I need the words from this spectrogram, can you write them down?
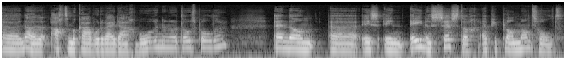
Uh, nou, achter elkaar worden wij daar geboren in de Noordoostpolder. En dan is in 61 heb je Plan Mansholt.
